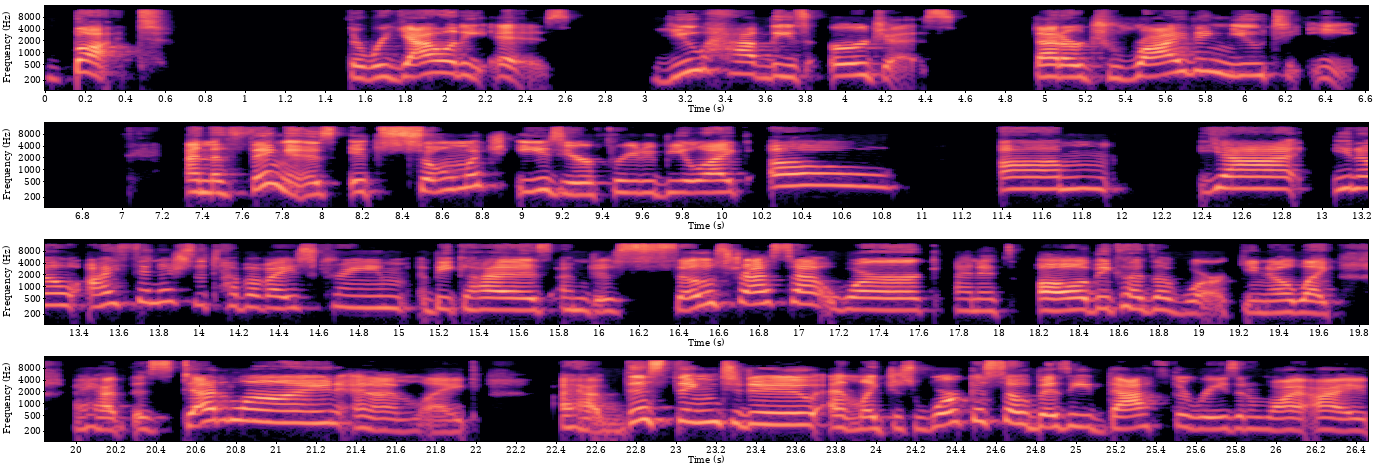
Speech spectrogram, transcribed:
But the reality is, you have these urges that are driving you to eat. And the thing is, it's so much easier for you to be like, oh, um, yeah, you know, I finished the tub of ice cream because I'm just so stressed at work and it's all because of work. You know, like I had this deadline and I'm like, I have this thing to do and like just work is so busy. That's the reason why I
